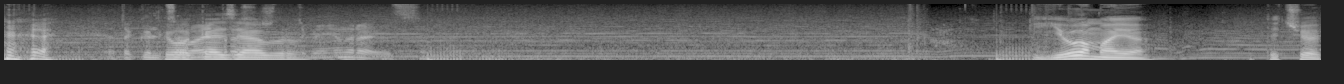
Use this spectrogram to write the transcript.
Это кольцевая трасса, что тебе не нравится. Ё-моё! Ты чё,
